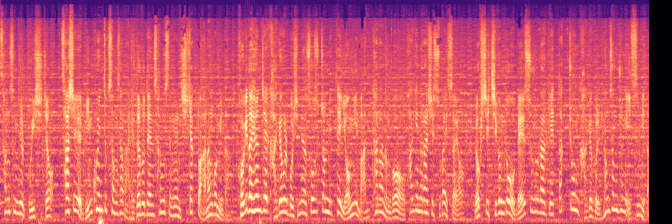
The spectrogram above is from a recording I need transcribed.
상승률 보이시죠? 사실 민코인 특성상 제대로 된 상승은 시작도 안 한 겁니다. 거기다 현재 가격을 보시면 소수점 밑에 0이 많다라는 거 확인을 하실 수가 있어요. 역시 지금도 매수를 하기에 딱 좋은 가격을 형성 중에 있습니다.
